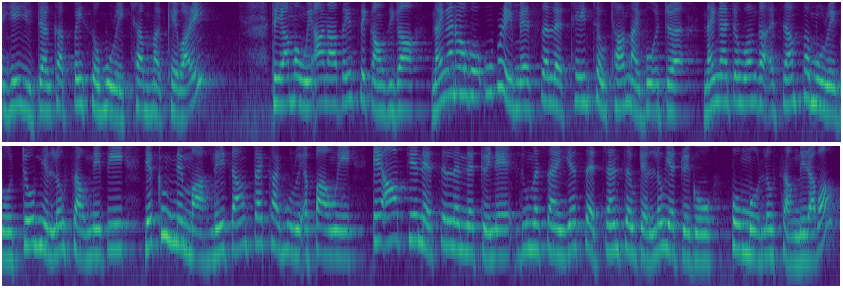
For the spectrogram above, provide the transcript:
အရေးယူတန်ခတ်ပိတ်ဆို့မှုတွေချမှတ်ခဲ့ပါတယ်။ တရားမဝင်အာဏာသိမ်းစစ်ကောင်စီကနိုင်ငံတော်ကိုဥပဒေမဲ့ဆက်လက်ထိန်းချုပ်ထားနိုင်ဖို့အတွက်နိုင်ငံတော်ဝန်ကအကြမ်းဖက်မှုတွေကိုတိုးမြင့်လှုံ့ဆော်နေပြီးယခုနှစ်မှာလေကြောင်းတိုက်ခိုက်မှုတွေအပါအဝင်အင်အားပြင်းတဲ့စစ်လက်နက်တွေနဲ့လူမဆန်ရက်ဆက်ကြမ်းကြုတ်တဲ့လုပ်ရက်တွေကိုပုံမလှုံ့ဆော်နေတာပါ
